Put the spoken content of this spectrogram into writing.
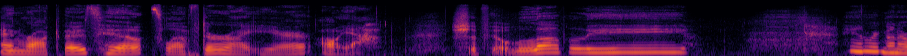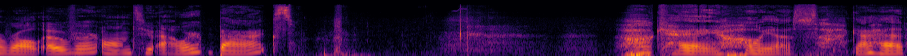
and rock those hips left or right here. Oh, yeah. Should feel lovely. And we're going to roll over onto our backs. Okay. Oh, yes. Go ahead.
